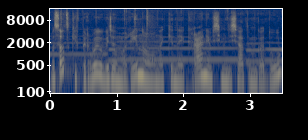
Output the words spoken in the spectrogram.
Высоцкий впервые увидел Марину на киноэкране в 70-м году,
